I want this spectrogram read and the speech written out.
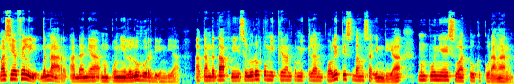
Machiavelli benar adanya mempunyai leluhur di India. Akan tetapi, seluruh pemikiran-pemikiran politis bangsa India mempunyai suatu kekurangan,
